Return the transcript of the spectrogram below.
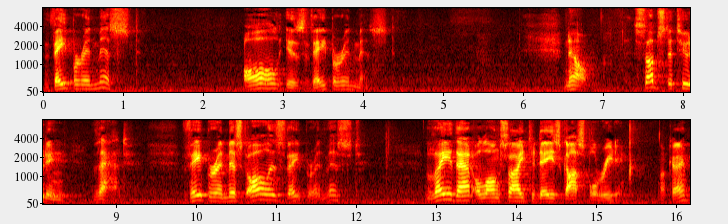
vapor and mist. All is vapor and mist. Now, substituting that, vapor and mist, all is vapor and mist lay that alongside today's gospel reading. Okay?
